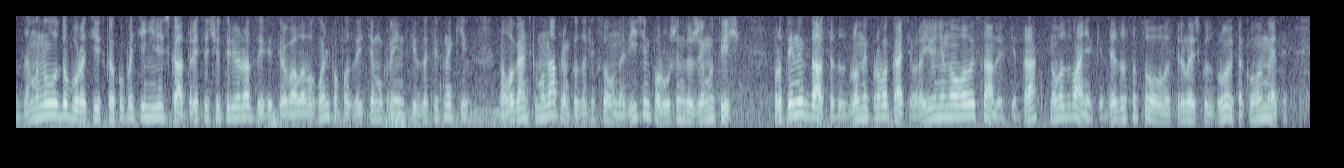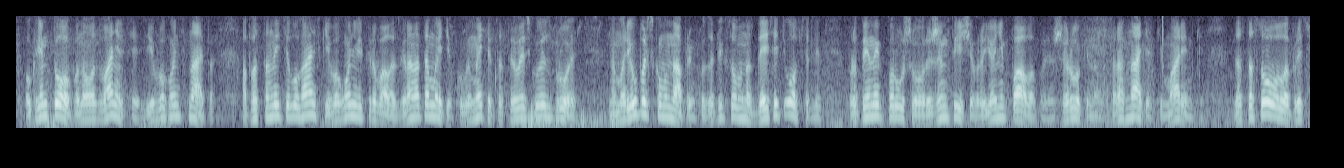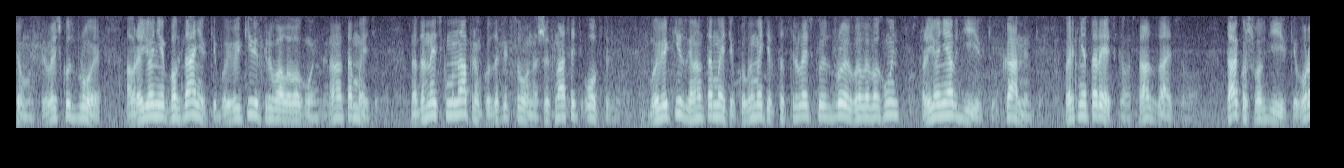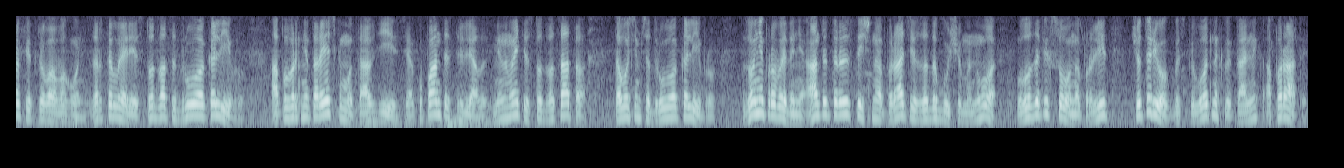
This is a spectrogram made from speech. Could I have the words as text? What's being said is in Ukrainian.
За минулу добу російські окупаційні війська 34 рази відкривали вогонь по позиціям українських захисників. На Луганському напрямку зафіксовано 8 порушень режиму тиші. Противник вдався до збройних провокацій в районі Новоолександрівки та Новозванівки, де застосовували стрілецьку зброю та кулемети. Окрім того, по Новозванівці вів вогонь снайпер, а по станиці Луганській вогонь відкривали з гранатометів, кулеметів та стрілецької зброї. На Маріупольському напрямку зафіксовано 10 обстрілів. Противник порушував режим тиші в районі Павлополя, Широкіного, Рагнатівки, Мар'їнки. Застосовували при цьому стрілецьку зброю, а в районі Богданівки бойовики відкривали вогонь з гранатометів. На Донецькому напрямку зафіксовано 16 обстрілів. Бойовики з гранатометів, кулеметів та стрілецької зброї вели вогонь в районі Авдіївки, Кам'янки, Верхньотарецького та Зайцевого. Також в Авдіївці ворог відкривав вогонь з артилерії 122-го калібру, а по Верхньотарецькому та Авдіївці окупанти стріляли з мінометів 120-го та 82-го калібру. В зоні проведення антитерористичної операції за добу, що минула, було зафіксовано проліт чотирьох безпілотних летальних апаратів.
